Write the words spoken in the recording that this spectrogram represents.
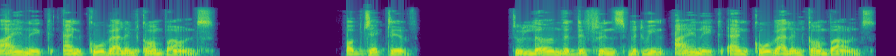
Ionic and covalent compounds. Objective To learn the difference between ionic and covalent compounds.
